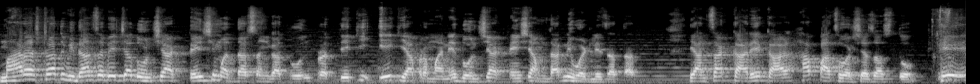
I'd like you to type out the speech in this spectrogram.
महाराष्ट्रात विधानसभेच्या दोनशे अठ्ठ्याऐंशी मतदारसंघातून प्रत्येकी एक याप्रमाणे दोनशे अठ्ठ्याऐंशी आमदार निवडले जातात. यांचा कार्यकाळ हा पाच वर्षाचा असतो. हे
